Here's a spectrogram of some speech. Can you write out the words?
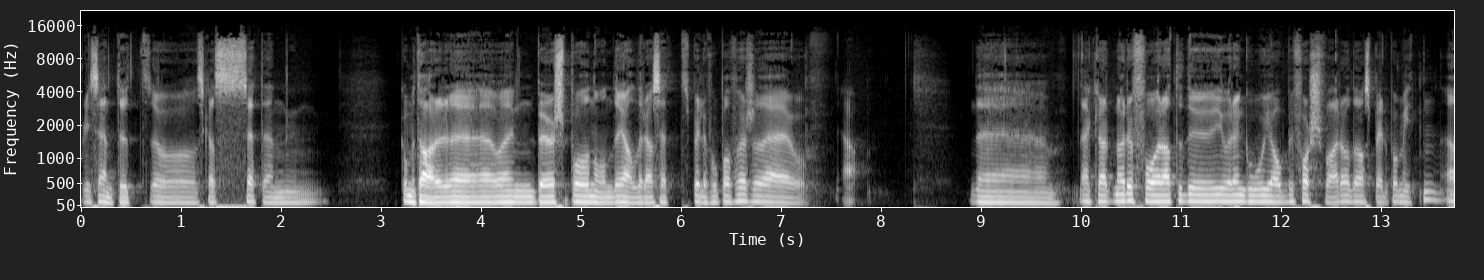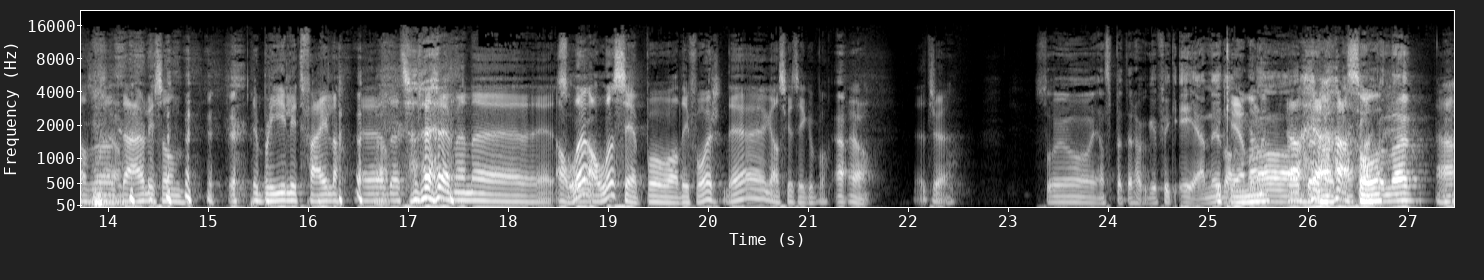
blir sendt ut og skal sette en kommentar eh, og en børs på noen de aldri har sett spille fotball før, så det er jo Ja. Det, det er klart, når du får at du gjorde en god jobb i Forsvaret, og du har spilt på midten altså, Det er jo litt sånn Det blir litt feil, da. Eh, Det, så det, men eh, alle, alle ser på hva de får. Det er jeg ganske sikker på. Ja. Det tror jeg. Så jo Jens Petter Hauge fikk én i dag. Ja, ja. ja.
